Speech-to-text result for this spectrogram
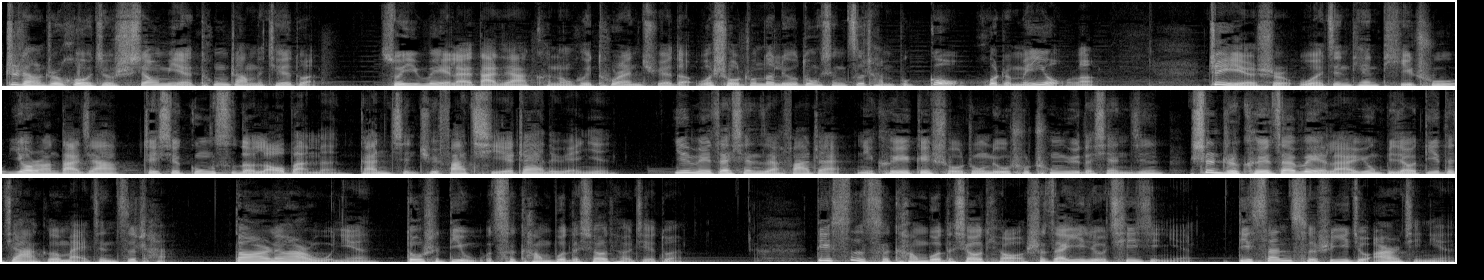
滞涨之后就是消灭通胀的阶段。所以未来大家可能会突然觉得，我手中的流动性资产不够或者没有了。这也是我今天提出要让大家这些公司的老板们赶紧去发企业债的原因，因为在现在发债，你可以给手中留出充裕的现金，甚至可以在未来用比较低的价格买进资产。到二零二五年都是第五次康波的萧条阶段，第四次康波的萧条是在一九七几年，第三次是一九二几年，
